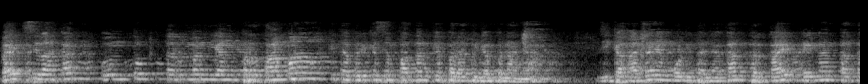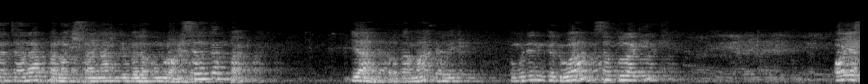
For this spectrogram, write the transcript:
Baik, silahkan untuk termen yang pertama kita beri kesempatan kepada tiga penanya. Jika ada yang mau ditanyakan terkait dengan tata cara pelaksanaan ibadah umroh, silahkan Pak. Ya, pertama dari kemudian kedua satu lagi. Oh ya,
